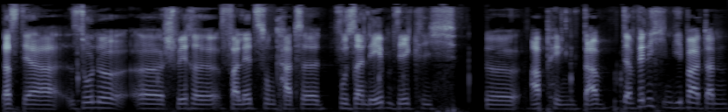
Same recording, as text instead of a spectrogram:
dass der so eine äh, schwere Verletzung hatte, wo sein Leben wirklich äh, abhing. Da, da will ich ihn lieber dann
